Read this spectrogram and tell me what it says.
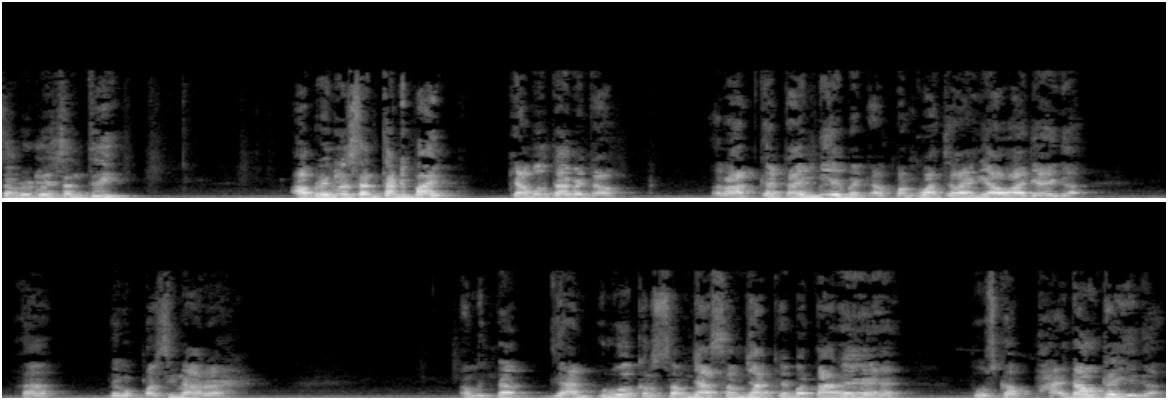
सब रेगुलेशन थ्री अब रेगुलेशन थर्टी फाइव क्या बोलता है बेटा रात का टाइम भी है बेटा पंखवा चलाएँगे आएगा हाँ देखो पसीना आ रहा है हम इतना ध्यान पूर्वक और समझा समझा के बता रहे हैं तो उसका फ़ायदा उठाइएगा।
